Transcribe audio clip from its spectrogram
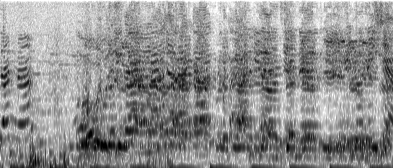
Mewujudkan masyarakat berkeadilan gender di Indonesia.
